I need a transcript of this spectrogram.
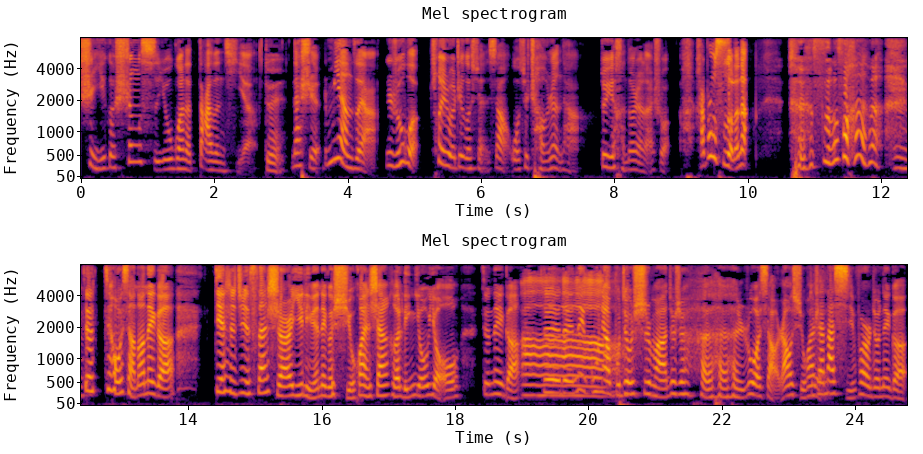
是一个生死攸关的大问题。对，那是面子呀。如果脆弱这个选项我去承认它，对于很多人来说，还不如死了呢。死了算了。嗯，就叫我想到那个电视剧《三十而已》里面那个许幻山和林有有，就那个。啊，对对对，那姑娘不就是吗？就是很很很弱小，然后许幻山他媳妇儿就那个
